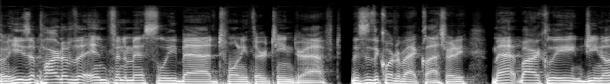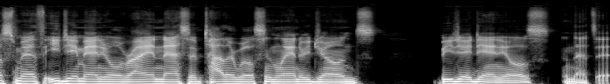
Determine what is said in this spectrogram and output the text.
So he's a part of the infamously bad 2013 draft. This is the quarterback class. Ready? Matt Barkley, Geno Smith, EJ Manuel, Ryan Nassib, Tyler Wilson, Landry Jones, BJ Daniels, and that's it.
